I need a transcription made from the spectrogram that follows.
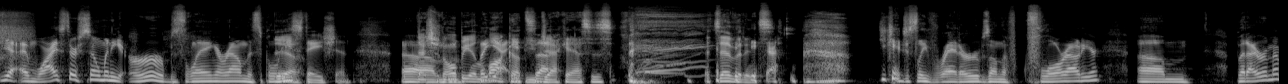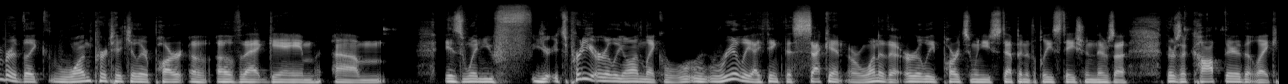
yeah and why is there so many herbs laying around this police Yeah. station That should all Um, be in but yeah, lockup, you uh, jackasses. That's evidence. Yeah. You can't just leave red herbs on the floor out here. Um, but I remember like one particular part of of that game um, is when you f- you're, it's pretty early on. Like r- really, I think the second or one of the early parts when you step into the police station. There's a there's a cop there that like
